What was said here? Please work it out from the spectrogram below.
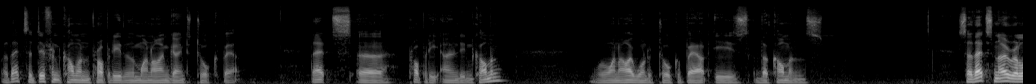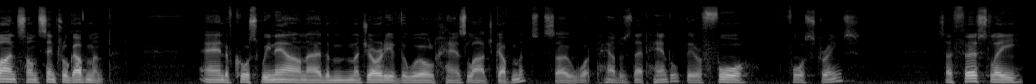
But that's a different common property than the one I'm going to talk about. That's uh, property owned in common. The one I want to talk about is the commons. So that's no reliance on central government. And of course, we now know the majority of the world has large governments. So, what, how does that handle? There are four, four streams. So, firstly,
